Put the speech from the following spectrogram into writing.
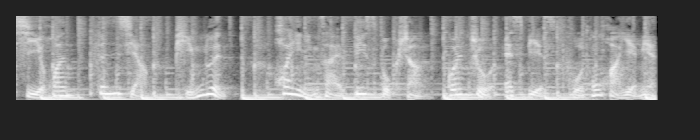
喜欢、分享、评论，欢迎您在 Facebook 上关注 SBS 普通话页面。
